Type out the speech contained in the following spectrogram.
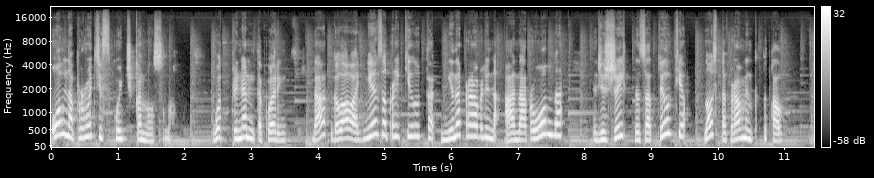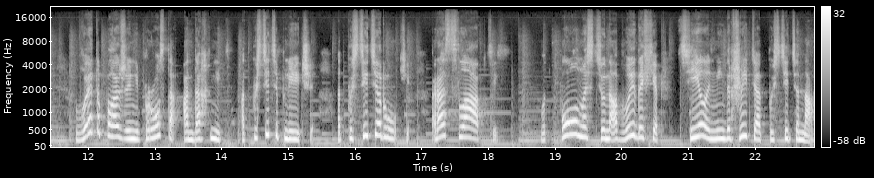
Он напротив кончика носа. Вот примерно такой ориентир. Да? Голова не запрокинута, не направлена, а она ровно лежит на затылке, нос направлен к потолку. В этом положении просто отдохните, отпустите плечи, отпустите руки, расслабьтесь. Вот полностью на выдохе тело не держите, отпустите на.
